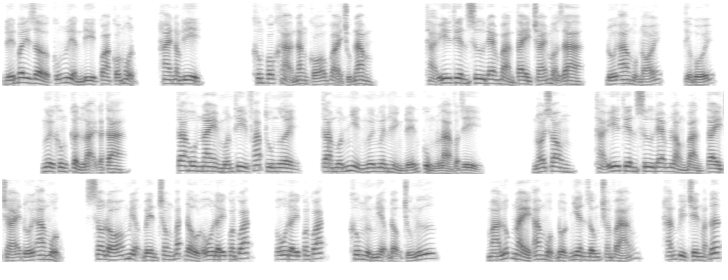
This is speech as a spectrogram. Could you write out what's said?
đến bây giờ cũng liền đi qua có một, hai năm đi. Không có khả năng có vài chục năm. Thả y thiên sư đem bàn tay trái mở ra, đối a một nói, tiểu bối, ngươi không cần lại gạt ta. Ta hôm nay muốn thi pháp thu ngươi, ta muốn nhìn ngươi nguyên hình đến cùng là vật gì? Nói xong, thả y thiên sư đem lòng bàn tay trái đối a mục, sau đó miệng bên trong bắt đầu ô đấy quan quát, ô đấy quan quát, không ngừng niệm động chú ngữ. Mà lúc này a mục đột nhiên giống choáng váng, hắn quỳ trên mặt đất,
